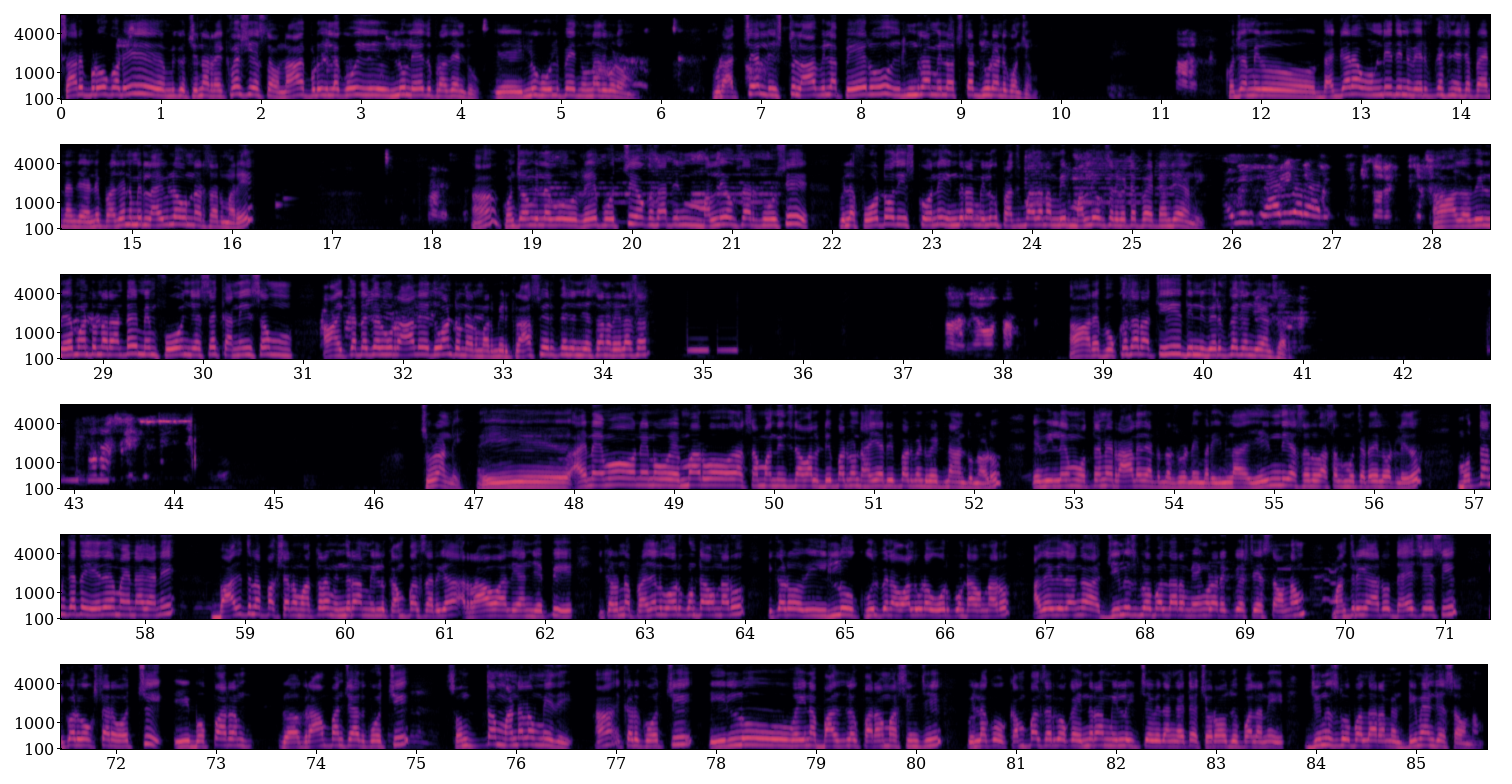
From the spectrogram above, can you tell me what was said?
సార్ ఇప్పుడు ఒకటి మీకు చిన్న రిక్వెస్ట్ చేస్తా ఉన్నా. ఇప్పుడు వీళ్ళకు ఈ ఇల్లు లేదు ప్రజెంట్ ఇల్లు కూలిపోయింది ఉన్నది కూడా. ఇప్పుడు వచ్చే లిస్టులో వీళ్ళ పేరు ఇందిరా మిల్లు వచ్చేటట్టు చూడండి కొంచెం. కొంచెం మీరు దగ్గర ఉండి దీన్ని వెరిఫికేషన్ చేసే ప్రయత్నం చేయండి. ప్రజెంట్ మీరు లైవ్లో ఉన్నారు సార్ మరి. కొంచెం వీళ్ళకు రేపు వచ్చి ఒకసారి దీన్ని మళ్ళీ ఒకసారి చూసి వీళ్ళ ఫోటో తీసుకొని ఇందిరా మిల్లుకు ప్రతిపాదన మీరు మళ్ళీ ఒకసారి పెట్టే ప్రయత్నం చేయండి. వీళ్ళు ఏమంటున్నారంటే మేము ఫోన్ చేస్తే కనీసం ఇక్కడ దగ్గర కూడా రాలేదు అంటున్నారు మరి. మీరు క్రాస్ వెరిఫికేషన్ చేస్తున్నారు ఎలా సార్ సరే నేను వస్తాను ఆ, రేపు ఒక్కసారి వచ్చి దీన్ని వెరిఫికేషన్ చేయండి సార్. చూడండి. ఈ ఆయన ఏమో నేను ఎంఆర్ఓ సంబంధించిన వాళ్ళ డిపార్ట్మెంట్ హయ్యర్ డిపార్ట్మెంట్ పెట్టినా అంటున్నాడు. వీళ్ళేమో మొత్తమే రాలేదు అంటున్నారు చూడండి. మరి ఇలా ఏంది అసలు? అసలు ముచ్చట తెలియట్లేదు మొత్తానికైతే ఏదేమైనా కానీ బాధితుల పక్షాన మాత్రం ఇందిరా మిల్లు కంపల్సరిగా రావాలి అని చెప్పి ఇక్కడ ఉన్న ప్రజలు కోరుకుంటా ఉన్నారు. ఇక్కడ ఈ ఇల్లు కూలిపోయిన వాళ్ళు కూడా కోరుకుంటా ఉన్నారు. అదేవిధంగా జీనిస్ గ్లోబల్ ద్వారా మేము కూడా రిక్వెస్ట్ చేస్తూ ఉన్నాం. మంత్రి గారు దయచేసి ఇక్కడికి ఒకసారి వచ్చి ఈ బొప్పారం గ్రామ పంచాయతీకి వచ్చి సొంత మండలం మీది ఇక్కడికి వచ్చి ఈ ఇల్లు పోయిన బాధితులకు పరామర్శించి వీళ్ళకు కంపల్సరీగా ఒక ఇందిరా మిల్లు ఇచ్చే విధంగా అయితే చొరవ చూపాలని జీనిస్ గ్లోబల్ ద్వారా మేము డిమాండ్ చేస్తూ ఉన్నాం.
